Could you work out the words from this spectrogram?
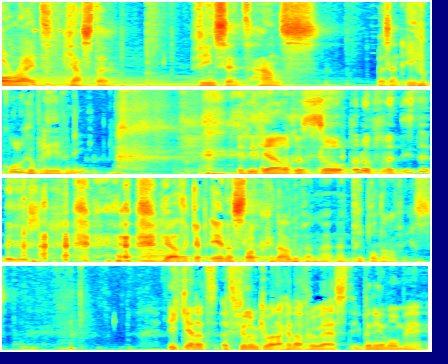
Alright, gasten. Vincent, Hans. We zijn even cool gebleven, hè? Heb jij al gezopen of wat is dat hier? Ja, dus ik heb één slok gedaan van eh, een triple danvers. Ik ken het, het filmpje waar je naar verwijst. Ik ben helemaal mee.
